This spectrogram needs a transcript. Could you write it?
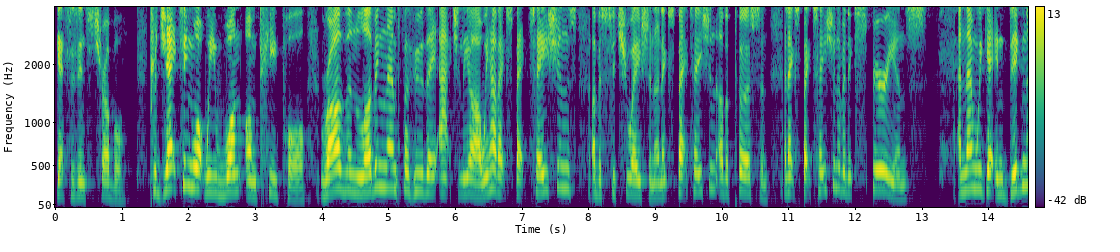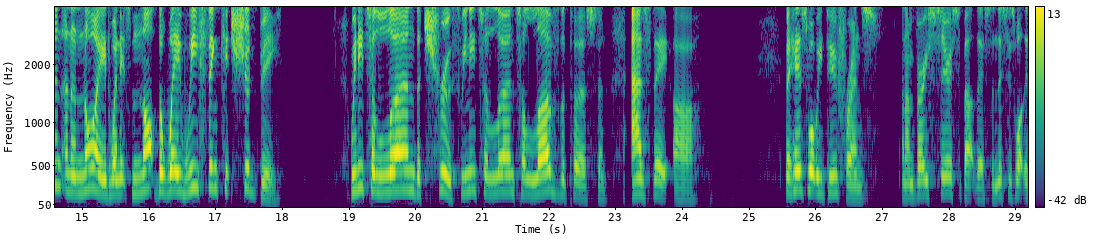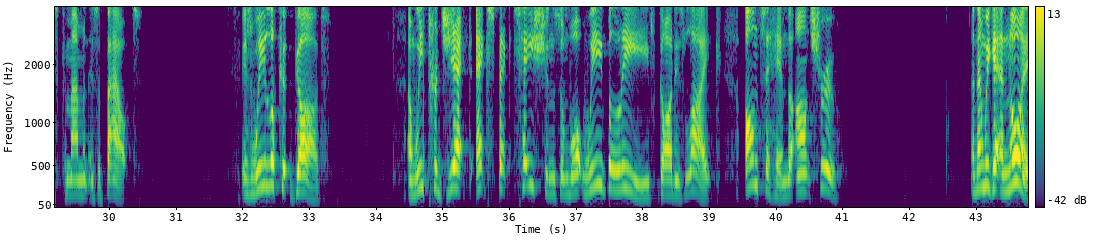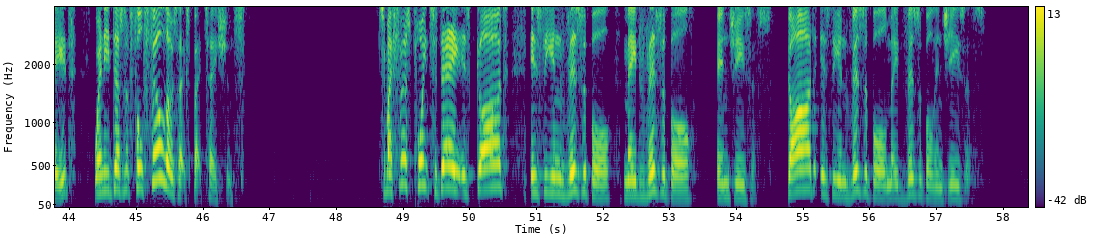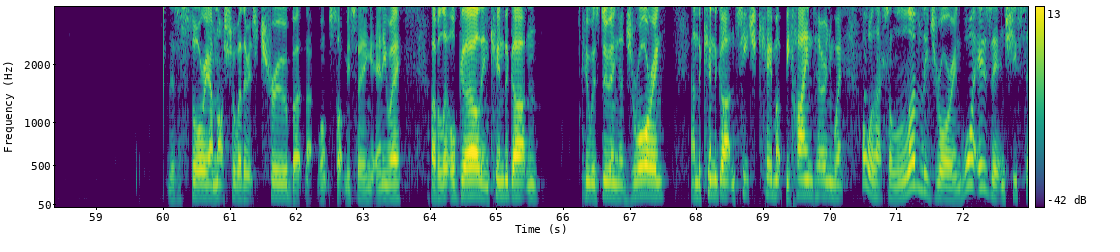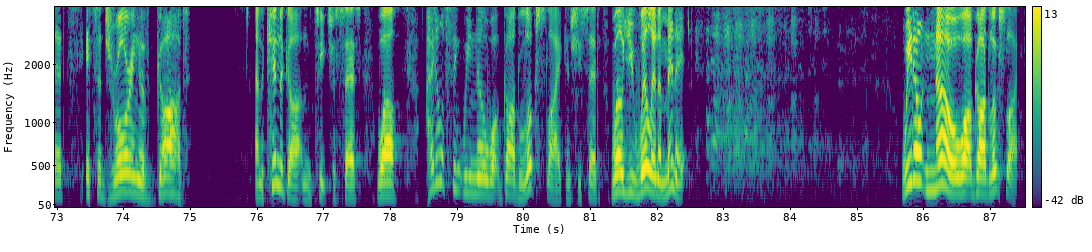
gets us into trouble. Projecting what we want on people rather than loving them for who they actually are. We have expectations of a situation, an expectation of a person, an expectation of an experience, and then we get indignant and annoyed when it's not the way we think it should be. We need to learn the truth. We need to learn to love the person as they are. But here's what we do, friends, and I'm very serious about this, and this is what this commandment is about. Is we look at God and we project expectations on what we believe God is like onto him that aren't true. And then we get annoyed when he doesn't fulfill those expectations. So, my first point today is God is the invisible made visible in Jesus. God is the invisible made visible in Jesus. There's a story, I'm not sure whether it's true, but that won't stop me saying it anyway, of a little girl in kindergarten who was doing a drawing and the kindergarten teacher came up behind her and went, Oh, well, that's a lovely drawing. What is it? And she said, It's a drawing of God. And the kindergarten teacher says, Well, I don't think we know what God looks like. And she said, Well, you will in a minute. we don't know what God looks like.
